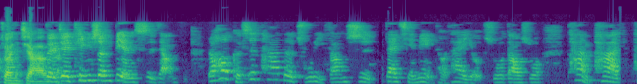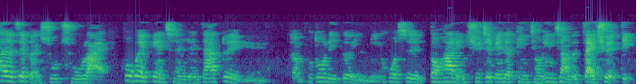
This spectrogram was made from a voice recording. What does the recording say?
专家了。对，就听声辨识这样子。然后可是他的处理方式在前面里头，他也有说到说，他很怕他的这本书出来会不会变成人家对于呃波多黎各移民或是东哈林区这边的贫穷印象的再确定。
